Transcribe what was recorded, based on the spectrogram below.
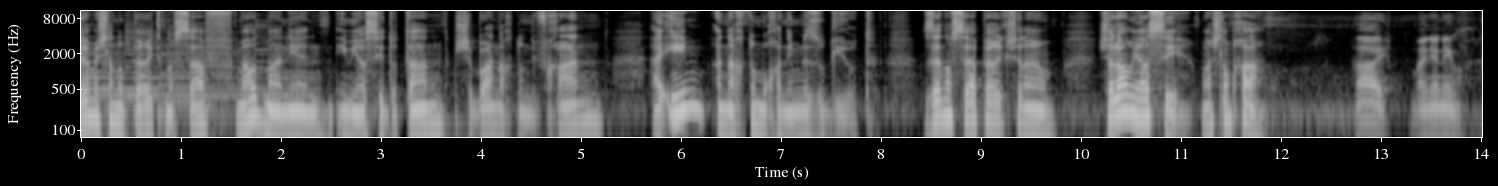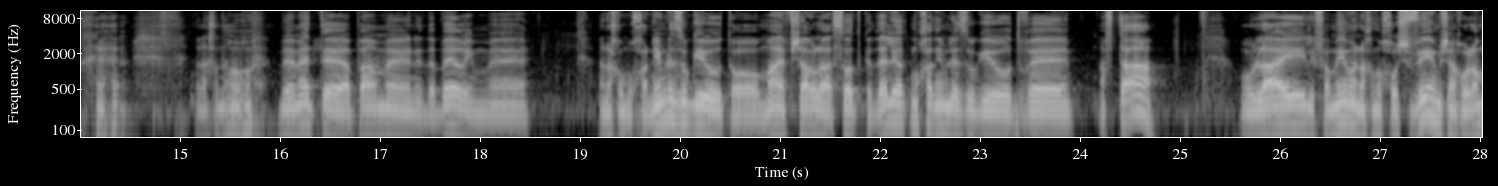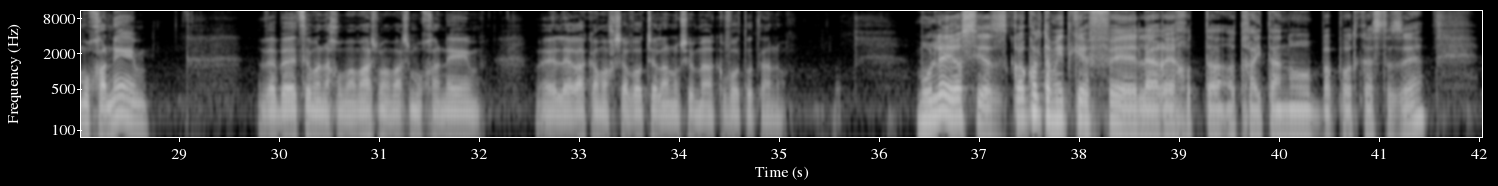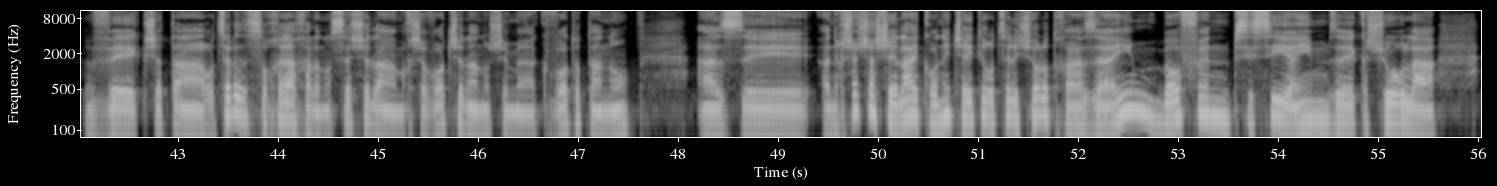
והיום יש לנו פרק נוסף מאוד מעניין עם יוסי דותן, שבו אנחנו נבחן האם אנחנו מוכנים לזוגיות. זה נושא הפרק של היום. שלום יוסי, מה שלומך? היי, מה העניינים? אנחנו באמת אה, הפעם אה, נדבר אם אה, אנחנו מוכנים לזוגיות, או מה אפשר לעשות כדי להיות מוכנים לזוגיות, והפתעה, אולי לפעמים אנחנו חושבים שאנחנו לא מוכנים, ובעצם אנחנו ממש ממש מוכנים, אלה רק המחשבות שלנו שמעכבות אותנו. מעולה, יוסי. אז קודם כל תמיד כיף לארח אותך איתנו בפודקאסט הזה. וכשאתה רוצה לשוחח על הנושא של המחשבות שלנו שמעכבות אותנו, אז uh, אני חושב שהשאלה העקרונית שהייתי רוצה לשאול אותך זה האם באופן בסיסי, האם זה קשור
